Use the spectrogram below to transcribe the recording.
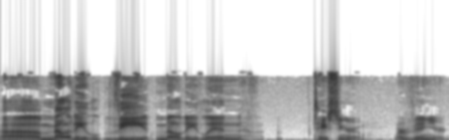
uh, Melody, the Melody Lynn Tasting Room or Vineyard.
